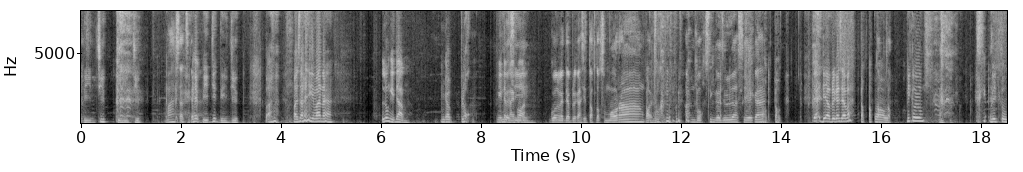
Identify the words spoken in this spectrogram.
Digit, digit. Masa Eh, sekarang. pijit, digit. Apa- Masalahnya gimana? Lu ngidam. Enggak blok. Ngidam Enggak sih. iPhone. Gue ngeliat di aplikasi TokTok semua orang pada unboxing gak jelas ya kan. Tok tok. Ya, di aplikasi apa? Tok tok wow. Tok, tok. Assalamualaikum. Assalamualaikum.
